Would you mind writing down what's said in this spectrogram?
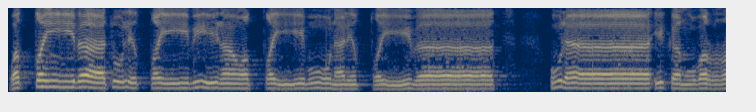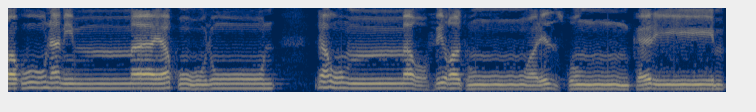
والطيبات للطيبين والطيبون للطيبات أولئك مبرؤون مما يقولون لهم مغفرة ورزق كريم.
